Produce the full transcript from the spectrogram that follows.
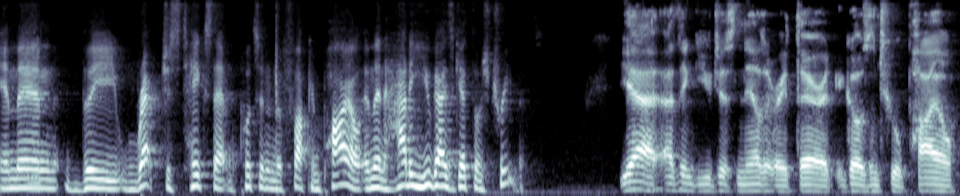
and then mm-hmm. the rep just takes that and puts it in a fucking pile. And then how do you guys get those treatments? Yeah i think you just nailed it right there. It goes into a pile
